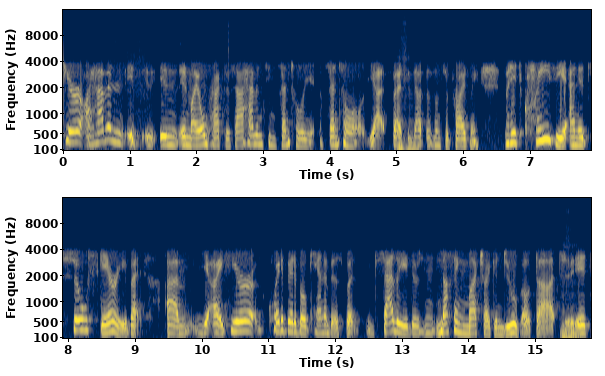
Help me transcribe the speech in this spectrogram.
hear. I haven't it, in in my own practice. I haven't seen fentanyl fentanyl yet, but mm-hmm. that doesn't surprise me. But it's crazy and it's so scary. But um, yeah, I hear quite a bit about cannabis, but sadly, there's nothing much I can do about that. Mm-hmm. It's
